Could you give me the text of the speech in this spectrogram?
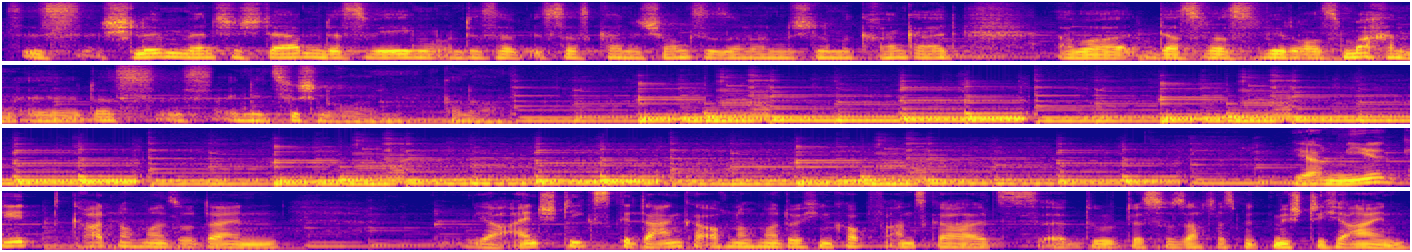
Es ist schlimm, Menschen sterben deswegen und deshalb ist das keine Chance, sondern eine schlimme Krankheit. Aber das, was wir daraus machen, äh, das ist in den Zwischenräumen. Genau. Ja, mir geht gerade noch mal so dein ja, Einstiegsgedanke auch nochmal durch den Kopf, Ansgar, als äh, du das so sagtest mit misch dich ein.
